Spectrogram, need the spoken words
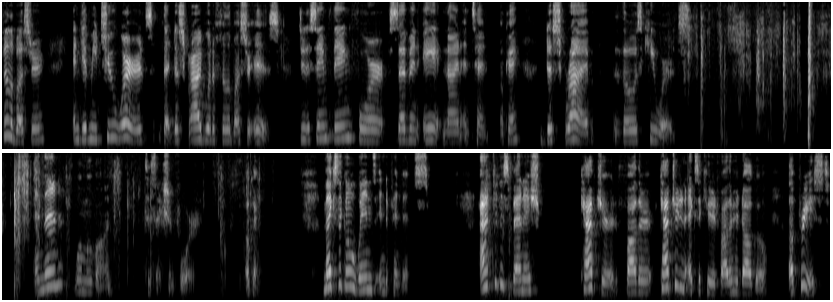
filibuster, and give me two words that describe what a filibuster is. Do the same thing for 7, 8, 9, and 10, okay? Describe those keywords. And then we'll move on to section 4. Okay. Mexico wins independence. After the Spanish captured Father captured and executed Father Hidalgo, a priest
